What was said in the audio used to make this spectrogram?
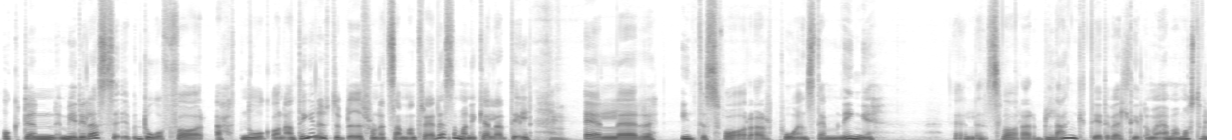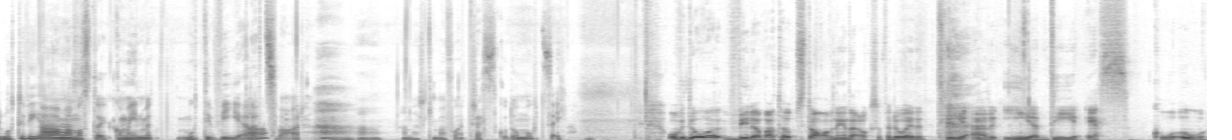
Och den meddelas då för att någon antingen uteblir från ett sammanträde som man är kallad till, mm. eller inte svarar på en stämning. eller svarar blankt är det väl till och med. Man måste väl motivera? Ja, man måste komma in med ett motiverat Ja. svar. Ja, annars kan man få en träskodom mot sig. Och då vill jag bara ta upp stavningen där också, för då är det T-R-E-D-S-K-O.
